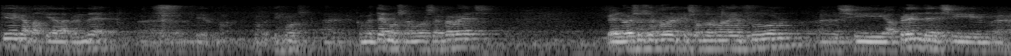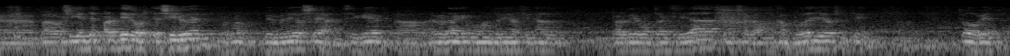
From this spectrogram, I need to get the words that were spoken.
tiene capacidad de aprender. es decir, cometimos, cometemos algunos errores, pero esos errores que son normales en fútbol, si aprendes y para los siguientes partidos te sirven, pues bueno, bienvenidos sean. Así que es verdad que hemos mantenido al final el partido con tranquilidad, hemos sacado un campo de ellos, en fin, todo bien.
